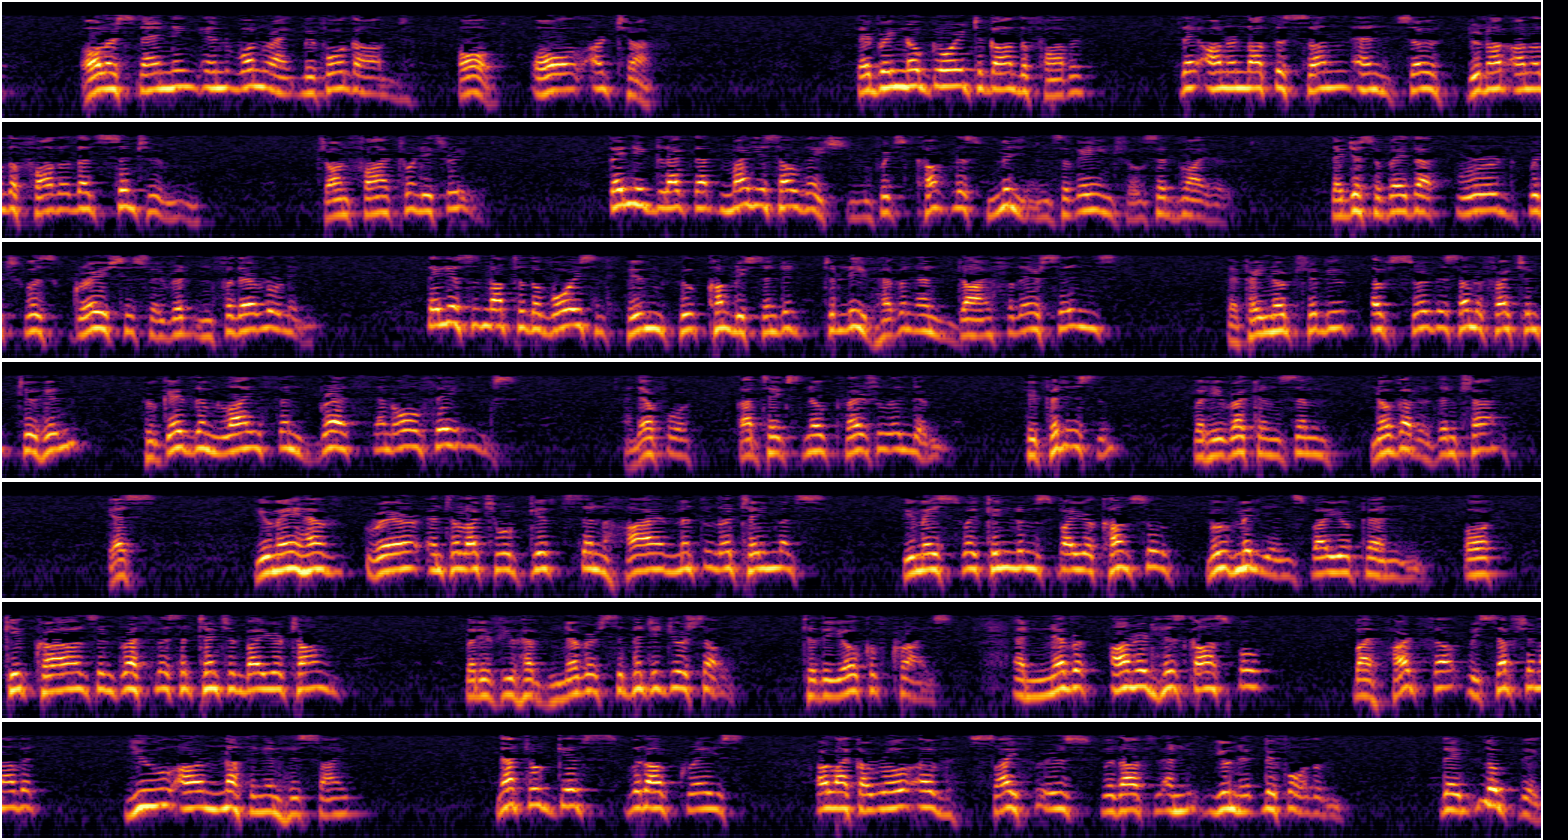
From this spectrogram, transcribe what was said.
all are standing in one rank before God. All, all are chaff. They bring no glory to God the Father, they honor not the Son, and so do not honor the Father that sent him. John 5:23. They neglect that mighty salvation which countless millions of angels admire. They disobey that word which was graciously written for their learning. They listen not to the voice of him who condescended to leave heaven and die for their sins. They pay no tribute of service and affection to him who gave them life and breath and all things. And therefore, God takes no pleasure in them. He pities them, but He reckons them no better than chaff. Yes, you may have rare intellectual gifts and high mental attainments. You may sway kingdoms by your counsel, move millions by your pen, or keep crowds in breathless attention by your tongue. But if you have never submitted yourself to the yoke of Christ and never honored His gospel by heartfelt reception of it, you are nothing in His sight. Natural gifts without grace are like a row of ciphers without an unit before them. They look big,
